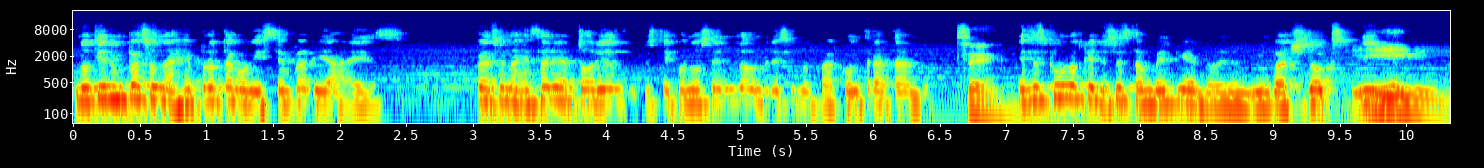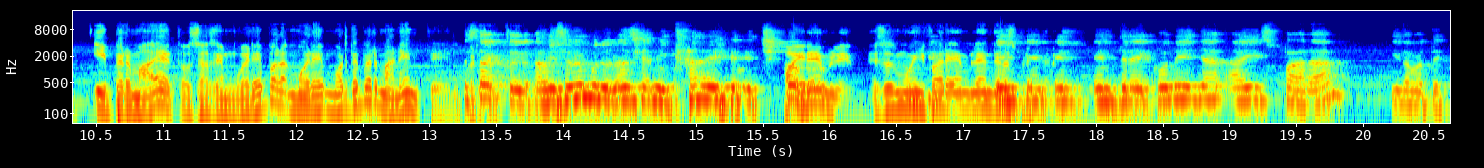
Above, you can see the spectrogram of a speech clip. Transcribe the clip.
no tiene un personaje protagonista en realidad, es personajes aleatorios que usted conoce en Londres y los va contratando. Sí. Eso es como lo que ellos están vendiendo en Watch Dogs. Y, y permadet, o sea, se muere para muere muerte permanente. Exacto, a mí se me murió una ancianita de hecho. Fire Emblem, eso es muy Fire Emblem de los en, en, Entré con ella a disparar y la maté.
